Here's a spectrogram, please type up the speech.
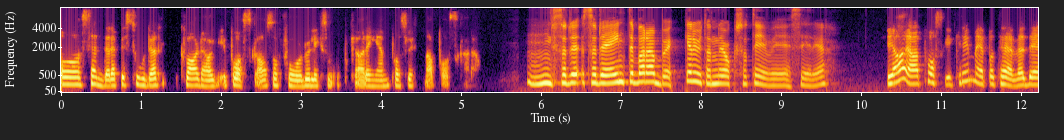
og sender episoder hver dag i påska, og så får du liksom oppklaringen på slutten av påska. Mm, så, det, så det er ikke bare bøker, men det er også TV-serier? Ja, ja, påskekrim er på TV. Det,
